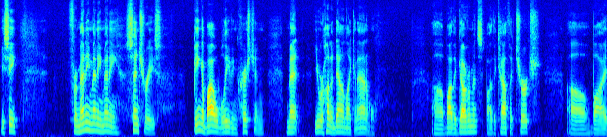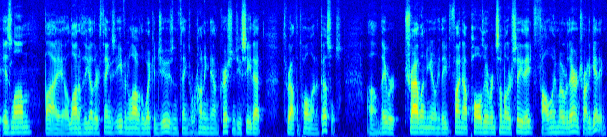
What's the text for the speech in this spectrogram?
You see, for many, many, many centuries, being a Bible believing Christian meant you were hunted down like an animal uh, by the governments, by the Catholic Church, uh, by Islam, by a lot of the other things, even a lot of the wicked Jews and things were hunting down Christians. You see that throughout the Pauline epistles. Um, they were traveling, you know, they'd find out Paul's over in some other city, they'd follow him over there and try to get him.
